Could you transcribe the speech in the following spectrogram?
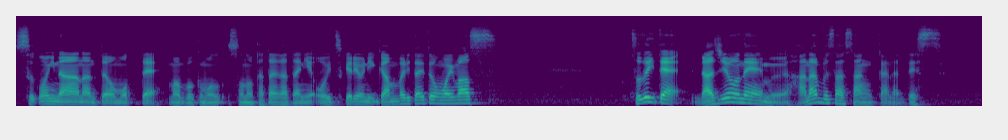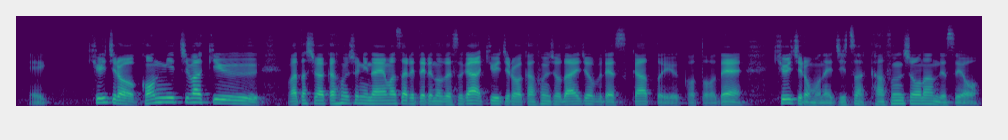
すごいなーなんて思って、まあ、僕もその方々に追いつけるように頑張りたいと思います。続いてラジオネーム花房さんからです、え九一郎こんにちは Q 私は花粉症に悩まされているのですが九一郎は花粉症大丈夫ですか？ということで九一郎もね実は花粉症なんですよ。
